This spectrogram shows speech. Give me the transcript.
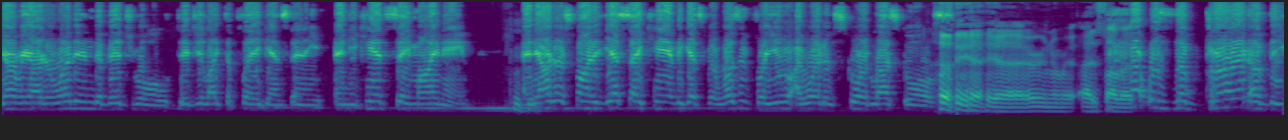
Jaromir Jagr, what individual did you like to play against? And, he, and you can't say my name. And Jagr responded, Yes, I can, because if it wasn't for you, I would have scored less goals. yeah, yeah, I remember. I saw that. That was the bird of the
